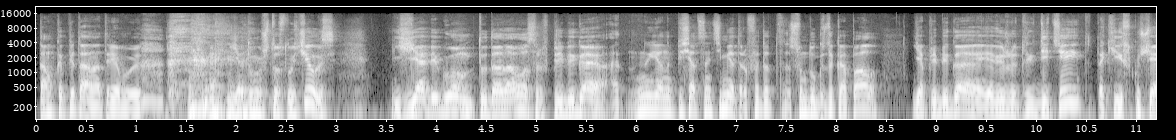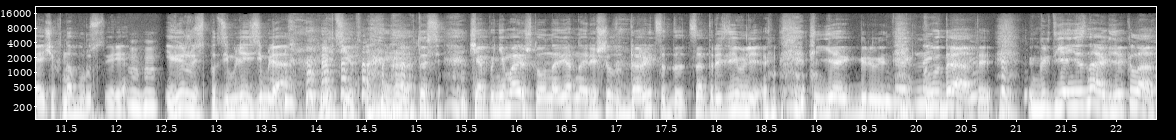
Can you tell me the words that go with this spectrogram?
там капитана требуют. Я думаю, что случилось? Я бегом туда на остров, прибегаю. А, ну, я на 50 сантиметров этот сундук закопал. Я прибегаю, я вижу этих детей, таких скучающих на бурствере, угу. и вижу из-под земли земля летит. То есть я понимаю, что он, наверное, решил дорыться до центра земли. Я говорю, куда ты? Говорит, я не знаю, где клад.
